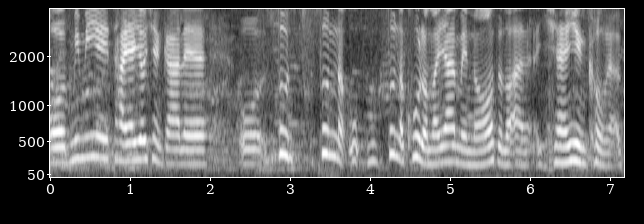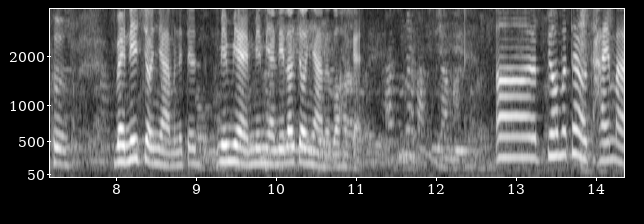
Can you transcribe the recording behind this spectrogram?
ဟိုမိမိရဲ့ထိုင်းရဲ့ရုပ်ရှင်ကလည်းဟိုစွစွနှစ်စွနှစ်ခုတော့မရမယ်နော်ဆိုတော့အရန်ရင်ခုန်တယ်အခုဘယ်နေ့ကြော်ညာမလဲမြင်မြန်မြင်မြန်လေးတော့ကြော်ညာမယ်ပေါ့ဟုတ်ကဲ့ဘာစုနဲ့ဘာစုရမှာ အာပြောမတတ်တော့ထိုင်းမှာ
